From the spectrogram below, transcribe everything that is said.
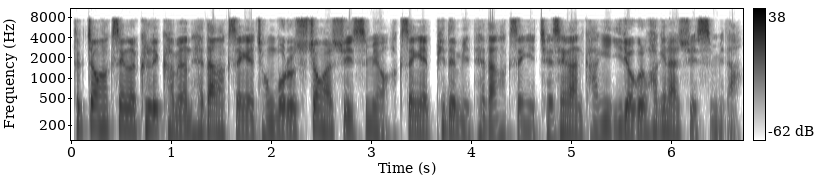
특정 학생을 클릭하면 해당 학생의 정보를 수정할 수 있으며 학생의 피드 및 해당 학생이 재생한 강의 이력을 확인할 수 있습니다.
